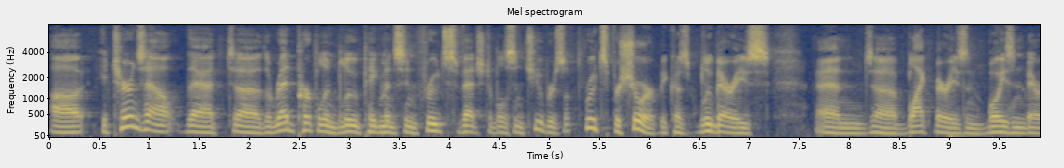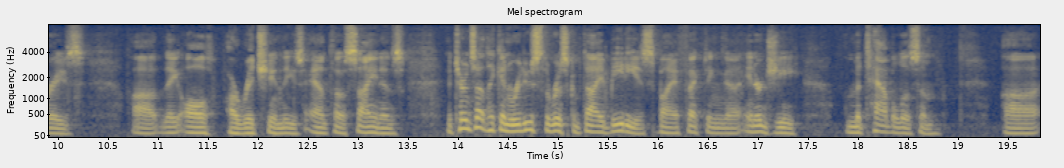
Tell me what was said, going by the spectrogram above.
Uh, it turns out that uh, the red, purple, and blue pigments in fruits, vegetables, and tubers, fruits for sure, because blueberries and uh, blackberries and boysenberries, uh, they all are rich in these anthocyanins. It turns out they can reduce the risk of diabetes by affecting uh, energy metabolism. Uh,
